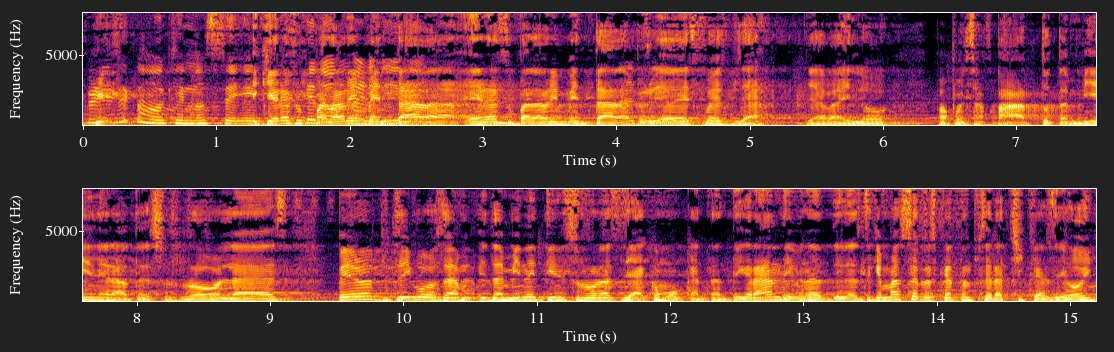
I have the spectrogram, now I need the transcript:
Pero ese como que no sé. Y que era su palabra perdido. inventada, era su palabra inventada, pero ya después ya, ya bailó. Papo el Zapato también era otra de sus rolas. Pero te digo, o sea, también ahí tiene sus rolas ya como cantante grande. Una de las que más se rescatan pues era Chicas de Hoy.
